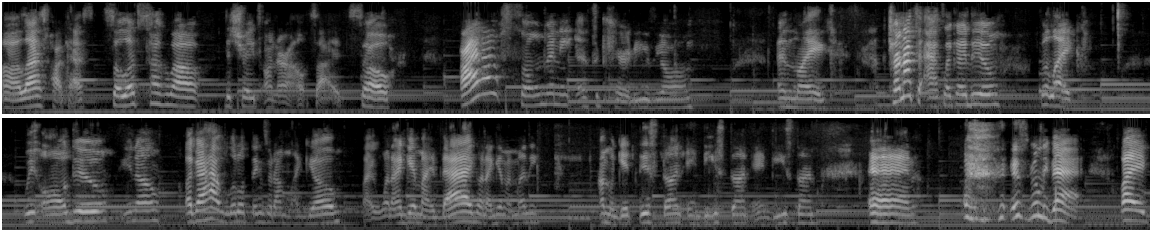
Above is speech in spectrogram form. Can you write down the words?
uh, last podcast. So let's talk about the traits on our outside. So I have so many insecurities, y'all. And like, try not to act like I do, but like, we all do, you know? Like, I have little things that I'm like, yo, like, when I get my bag, when I get my money, I'm gonna get this done and these done and these done. And it's really bad. Like,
